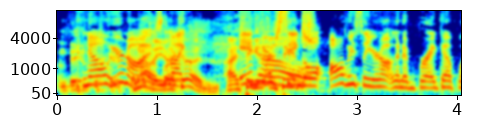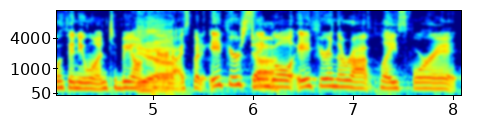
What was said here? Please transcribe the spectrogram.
I'm being No, weird. you're No, not. you're like, good. I if think you're I think- single, obviously you're not going to break up with anyone to be on Yeah. Paradise. But if you're single, if you're in the right place for it,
